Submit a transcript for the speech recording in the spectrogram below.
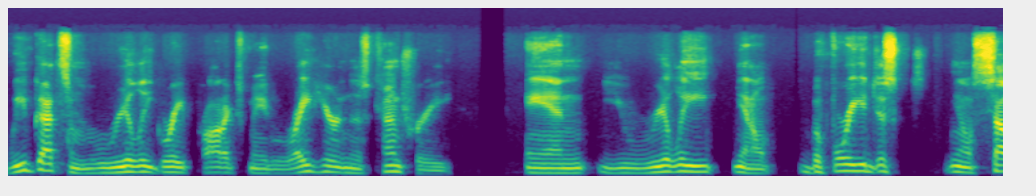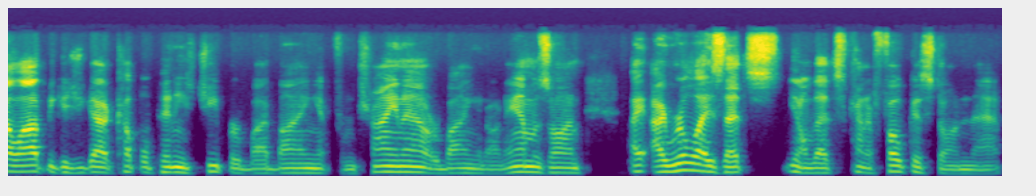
we've got some really great products made right here in this country and you really you know before you just you know sell out because you got a couple pennies cheaper by buying it from china or buying it on amazon i, I realize that's you know that's kind of focused on that.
